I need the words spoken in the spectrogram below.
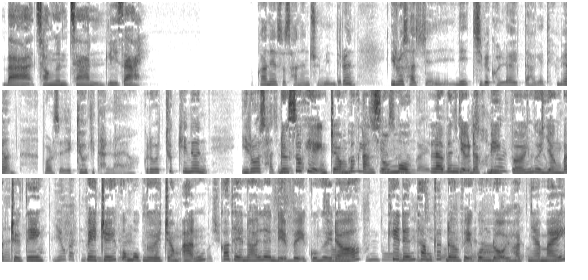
Bà Cho Ngân Chan lý giải. 북한에서 사는 주민들은 1호 사진이 집에 걸려 있다 하게 되면 벌써 이제 격이 달라요. 그리고 특히는 được xuất hiện trong bức ảnh số 1 là vinh dự đặc biệt với người dân Bắc Triều Tiên. Vị trí của một người trong ảnh có thể nói lên địa vị của người đó. Khi đến thăm các đơn vị quân đội hoặc nhà máy,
